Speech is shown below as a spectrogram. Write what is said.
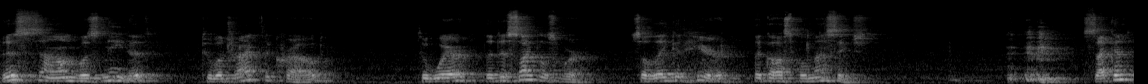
This sound was needed to attract the crowd to where the disciples were so they could hear the gospel message. Second,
